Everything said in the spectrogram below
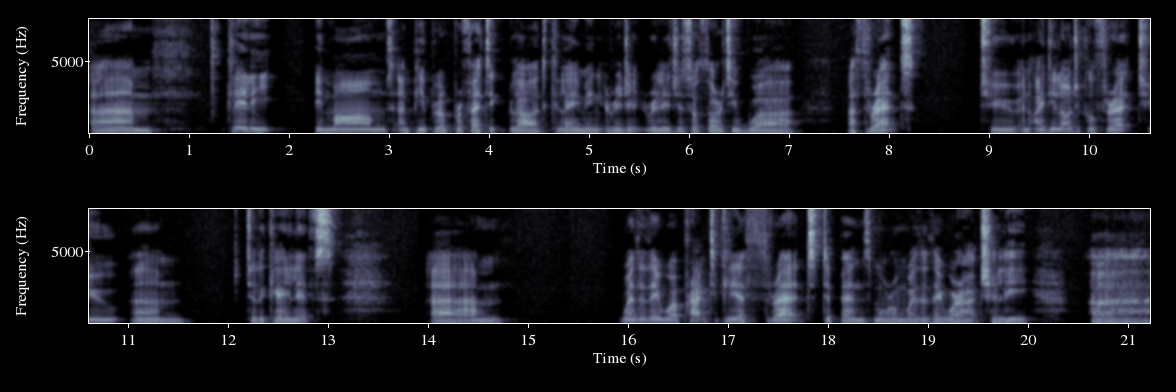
Um, clearly, imams and people of prophetic blood claiming religious authority were a threat to an ideological threat to um, to the caliphs. Um, whether they were practically a threat depends more on whether they were actually, uh,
